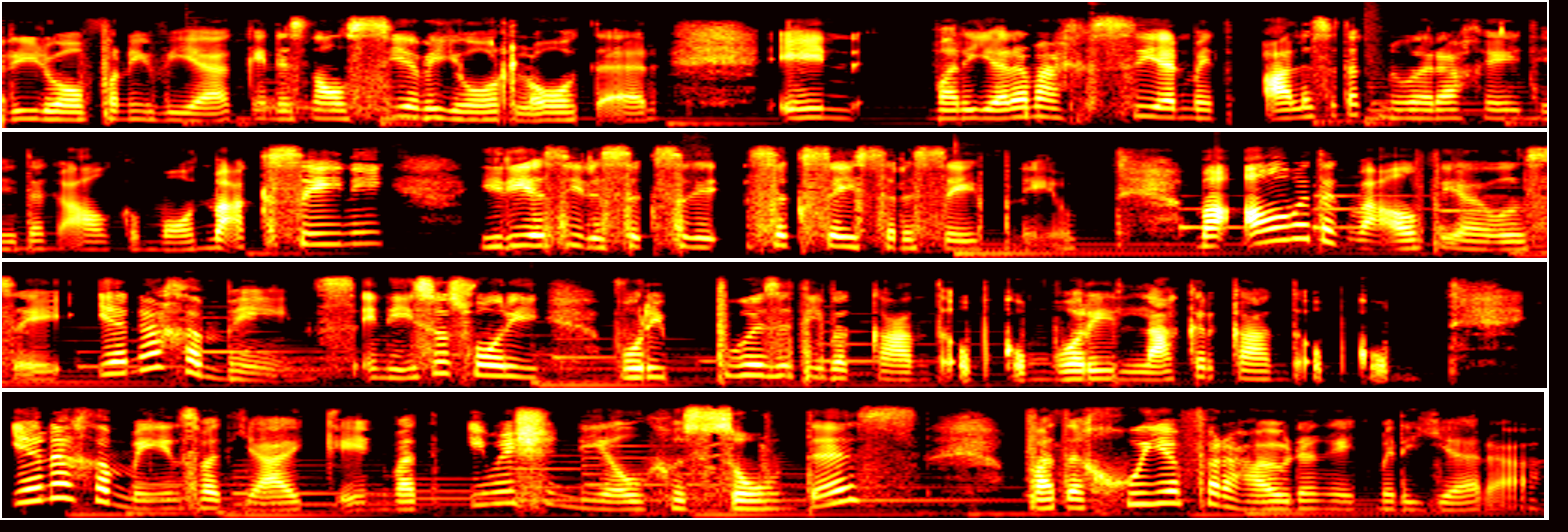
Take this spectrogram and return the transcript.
3 dae van die week en dis nou al 7 jaar later. En wat die Here my geseën met alles wat ek nodig het, het ek elke maand. Maar ek sê nie hierdie is die suksesresep nie. Maar al wat ek wel vir jou wil sê, enige mens en hier is waar die waar die positiewe kant opkom, waar die lekker kant opkom enige mens wat jy ken wat emosioneel gesond is, wat 'n goeie verhouding het met die Here.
